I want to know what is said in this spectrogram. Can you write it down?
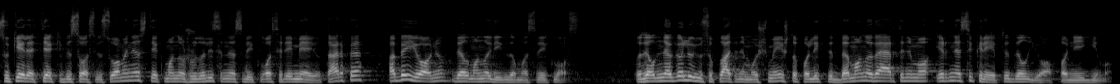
sukėlė tiek visos visuomenės, tiek mano žurnalistinės veiklos rėmėjų tarpe abejonių dėl mano vykdomos veiklos. Todėl negaliu jūsų platinimo šmeišto palikti be mano vertinimo ir nesikreipti dėl jo paneigimo.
